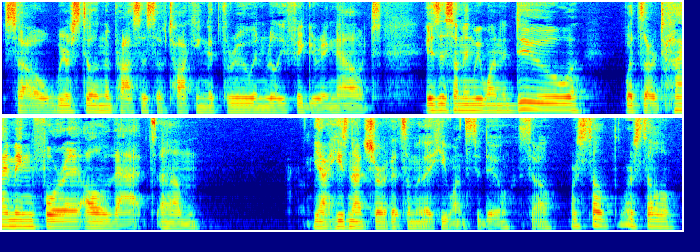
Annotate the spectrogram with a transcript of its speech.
So we're still in the process of talking it through and really figuring out is this something we want to do? What's our timing for it? All of that. Um, yeah, he's not sure if it's something that he wants to do. So we're still we're still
